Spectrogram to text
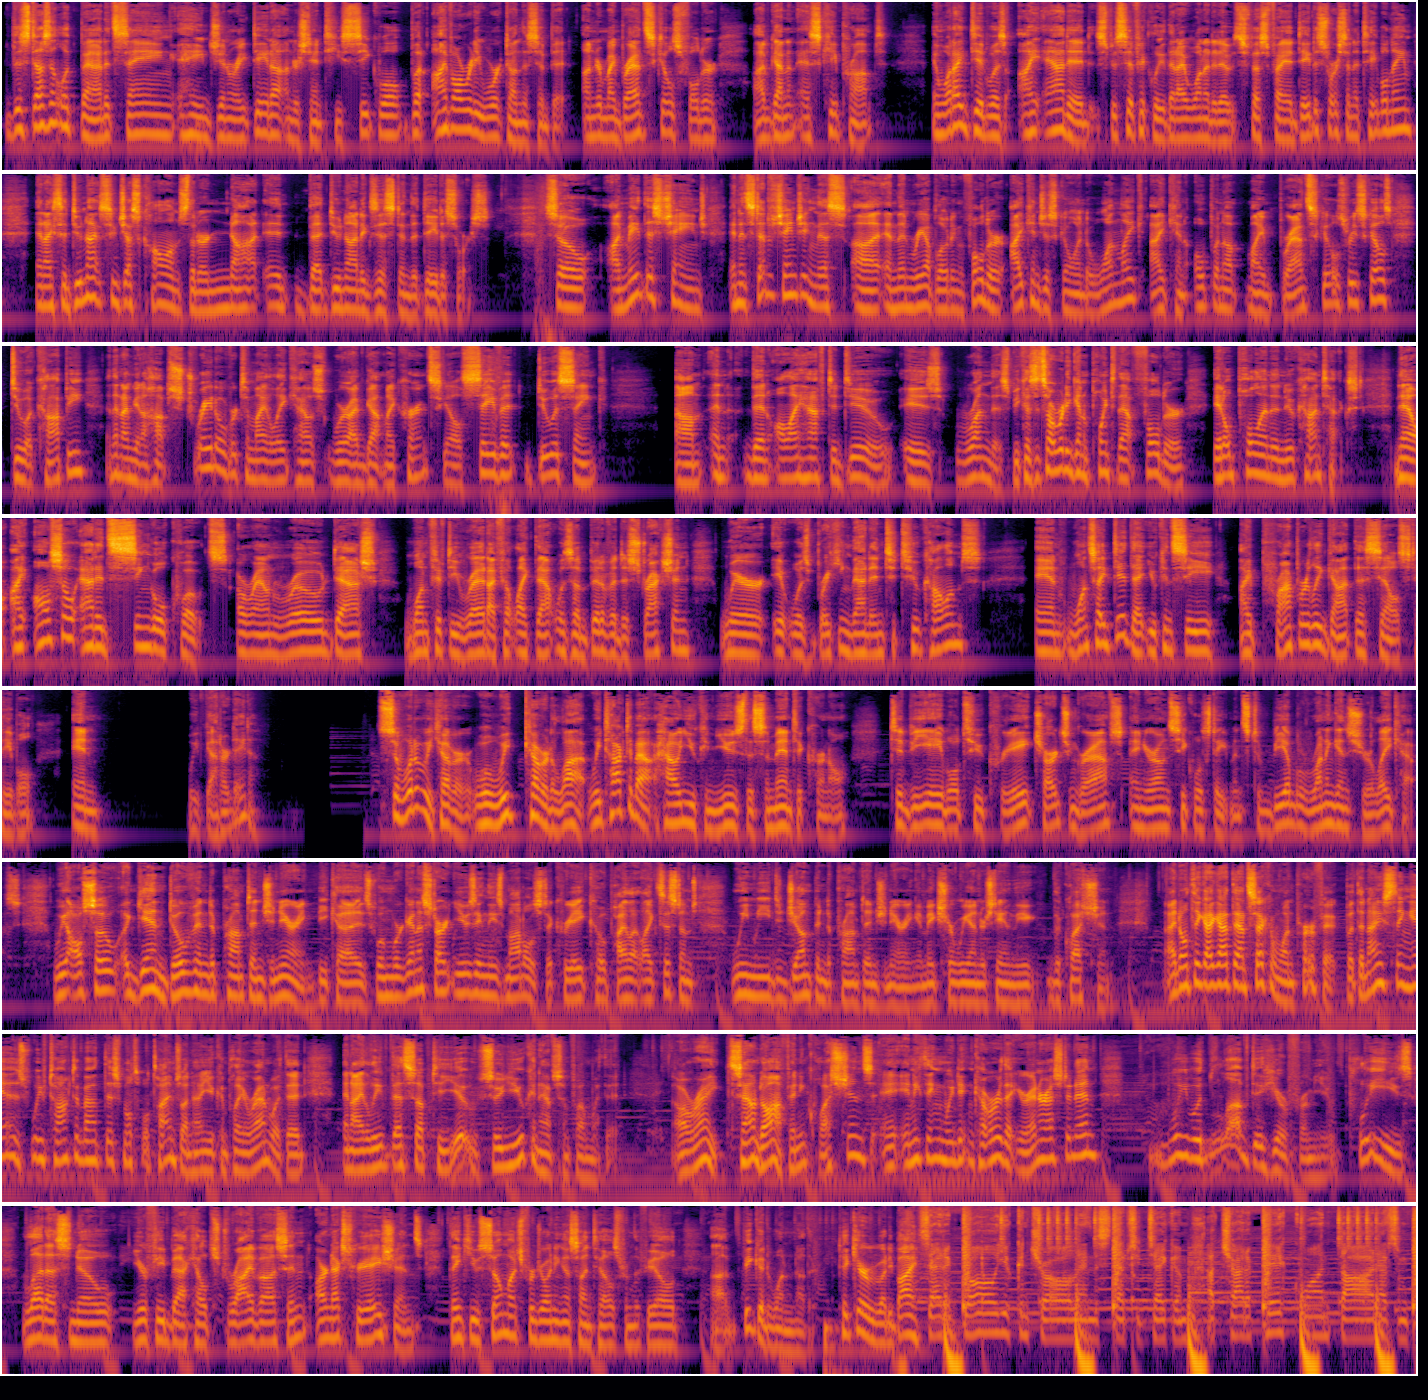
This doesn't look bad. It's saying, hey, generate data, understand T-SQL, but I've already worked on this a bit. Under my Brad skills folder, I've got an SK prompt. And what I did was I added specifically that I wanted to specify a data source and a table name. And I said, do not suggest columns that are not, that do not exist in the data source. So I made this change, and instead of changing this uh, and then re-uploading the folder, I can just go into OneLake. I can open up my Brad Skills Reskills, do a copy, and then I'm going to hop straight over to my Lakehouse where I've got my current skill, save it, do a sync, um, and then all I have to do is run this because it's already going to point to that folder. It'll pull in a new context. Now, I also added single quotes around row dash 150 red. I felt like that was a bit of a distraction where it was breaking that into two columns. And once I did that, you can see I properly got the sales table and we've got our data. So, what did we cover? Well, we covered a lot. We talked about how you can use the semantic kernel to be able to create charts and graphs and your own SQL statements to be able to run against your lakehouse. We also, again, dove into prompt engineering because when we're going to start using these models to create Copilot like systems, we need to jump into prompt engineering and make sure we understand the, the question. I don't think I got that second one perfect, but the nice thing is we've talked about this multiple times on how you can play around with it, and I leave this up to you so you can have some fun with it. All right, sound off. Any questions? anything we didn't cover that you're interested in? we would love to hear from you. Please let us know. Your feedback helps drive us in our next creations. Thank you so much for joining us on Tales from the Field. Uh, be good to one another. Take care, everybody. Bye. Set a goal you control and the steps you take them. I try to pick one thought, have some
